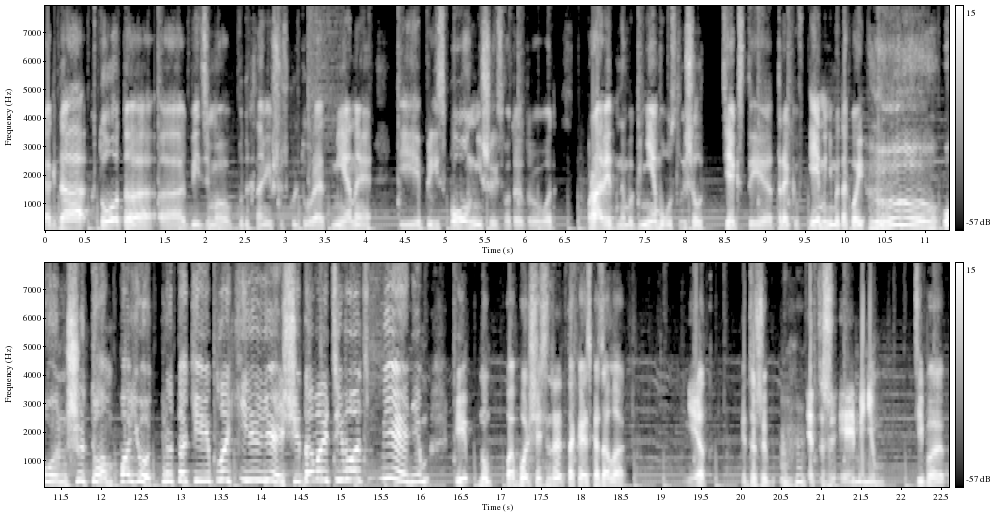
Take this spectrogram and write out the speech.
когда кто-то, э, видимо, вдохновившись культурой отмены и преисполнившись вот этого вот праведного гнева, услышал тексты треков Эминем и такой «Он же там поет про такие плохие вещи, давайте его отменим!» И, ну, большая часть интернета такая сказала «Нет, это же, это же Эминем!» Типа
